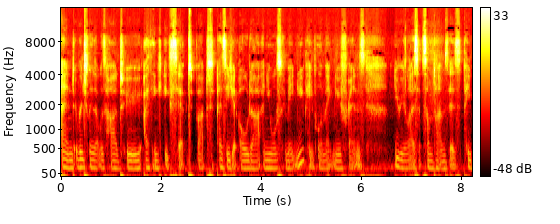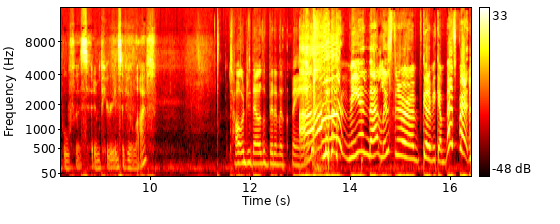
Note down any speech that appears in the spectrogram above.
And originally, that was hard to, I think, accept. But as you get older and you also meet new people and make new friends, you realize that sometimes there's people for certain periods of your life. Told you that was a bit of a thing. ah, me and that listener are going to become best friends.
